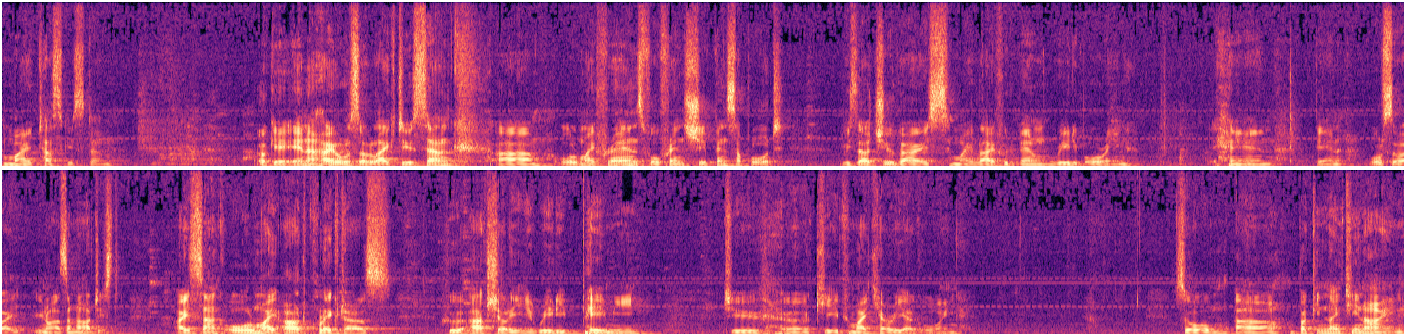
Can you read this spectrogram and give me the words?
my task is done. Okay, and I also like to thank um, all my friends for friendship and support. Without you guys, my life would have been really boring. And, and also, I, you know, as an artist, I thank all my art collectors who actually really pay me to uh, keep my career going. So uh, back in 99,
